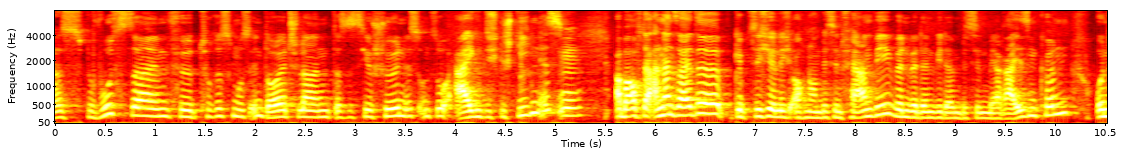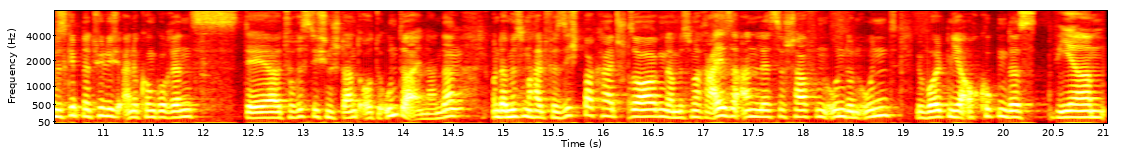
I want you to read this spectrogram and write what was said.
das Bewusstsein für Tourismus in Deutschland, dass es hier schön ist und so, eigentlich gestiegen ist. Mhm. Aber auf der anderen Seite gibt es sicherlich auch noch ein bisschen Fernweh, wenn wir dann wieder ein bisschen mehr reisen können. Und es gibt natürlich eine Konkurrenz der touristischen Standorte untereinander. Mhm. Und da müssen wir halt für Sichtbarkeit sorgen, da müssen wir Reiseanlässe schaffen und, und, und. Wir wollten ja auch gucken, dass wir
